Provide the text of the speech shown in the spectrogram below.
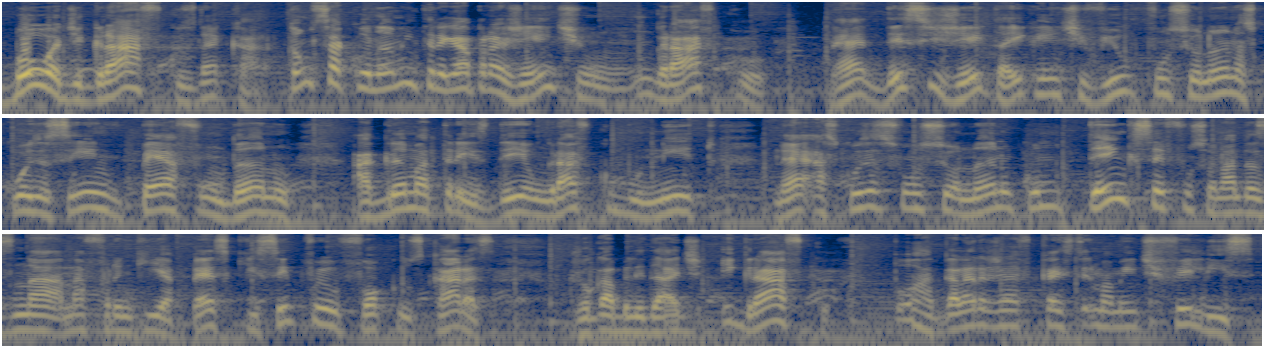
boa de gráficos, né, cara? Então se a Konami entregar pra gente um, um gráfico né, desse jeito aí que a gente viu funcionando as coisas assim, em pé afundando, a grama 3D, um gráfico bonito, né, as coisas funcionando como tem que ser funcionadas na, na franquia PES, que sempre foi o foco dos caras, jogabilidade e gráfico, porra, a galera já vai ficar extremamente feliz,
